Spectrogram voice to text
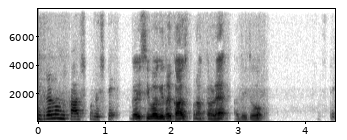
ಇದ್ರಲ್ಲಿ ಒಂದು ಕಾಲ್ ಸ್ಪೂನ್ ಅಷ್ಟೇ. ಗೈಸ್ ಇವಾಗ ಇದ್ರೆ ಕಾಲ್ ಸ್ಪೂನ್ ಹಾಕ್ತಾಳೆ ಅದು ಇದು ಅಷ್ಟೇ.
